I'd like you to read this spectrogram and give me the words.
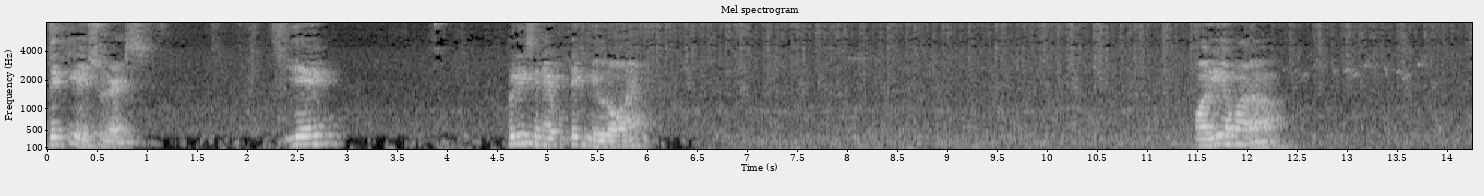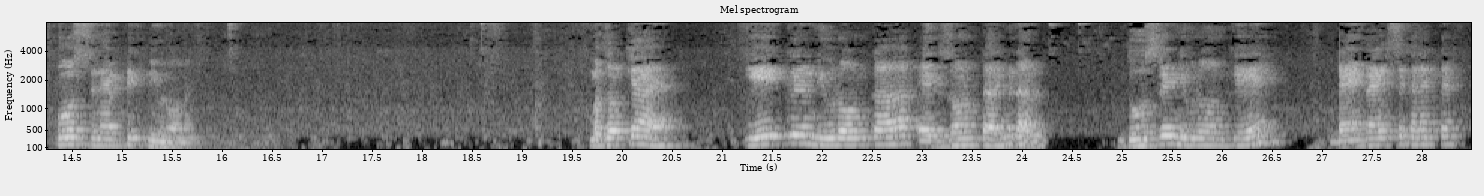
देखिए स्टूडेंट्स ये प्री सिनेप्टिक न्यूरॉन है। और ये हमारा पोस्ट सिनेप्टिक न्यूरॉन है। मतलब क्या है? एक न्यूरॉन का एक्सॉन टर्मिनल दूसरे न्यूरॉन के डेंड्राइट से कनेक्ट है।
